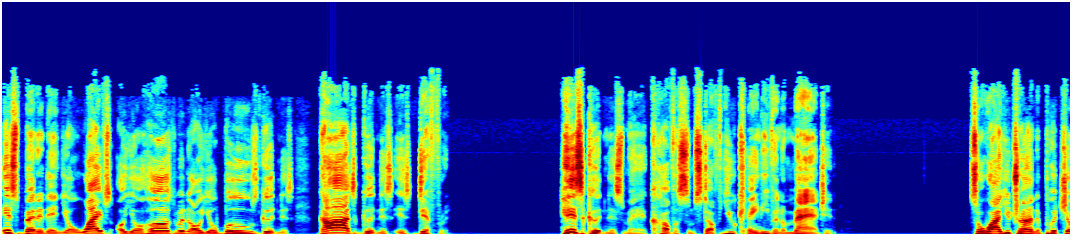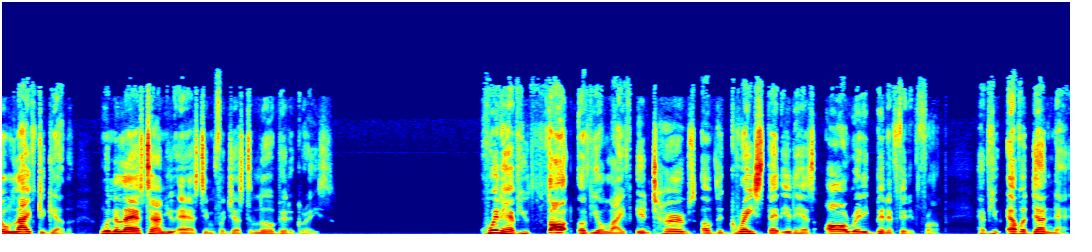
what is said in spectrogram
It's better than your wife's or your husband or your boo's goodness. God's goodness is different. His goodness, man, covers some stuff you can't even imagine. So why are you're trying to put your life together, when the last time you asked him for just a little bit of grace? When have you thought of your life in terms of the grace that it has already benefited from? Have you ever done that?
